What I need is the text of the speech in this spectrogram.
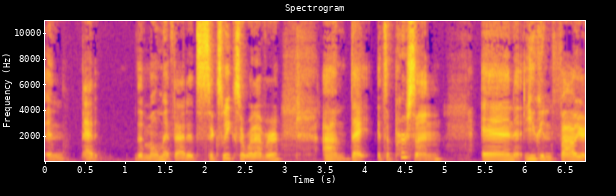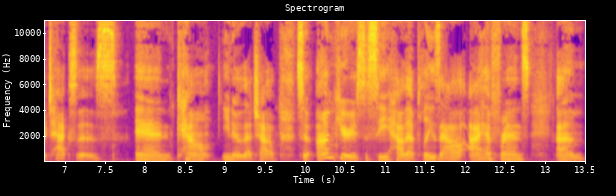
in, at the moment that it's six weeks or whatever, um, that it's a person. And you can file your taxes and count, you know, that child. So I'm curious to see how that plays out. I have friends, um,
